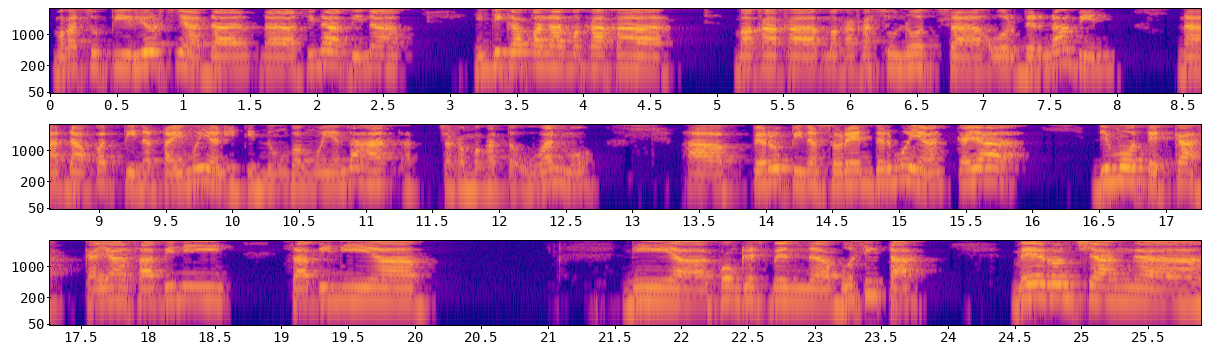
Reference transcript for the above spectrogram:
mga superiors niya da, na sinabi na hindi ka pala makaka makaka makakasunod sa order namin na dapat pinatay mo yan, itinumba mo yan lahat at saka mga tauhan mo. Ah, pero pinasurrender mo yan, kaya demoted ka. Kaya sabi ni sabi ni ah, ni ah, Congressman ah, Bosita, meron siyang ah,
